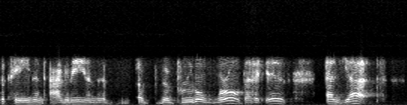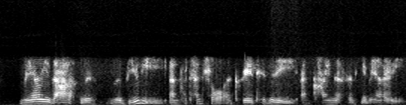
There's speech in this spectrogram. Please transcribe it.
the pain and agony and the uh, the brutal world that it is, and yet marry that with the beauty and potential and creativity and kindness and humanity.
